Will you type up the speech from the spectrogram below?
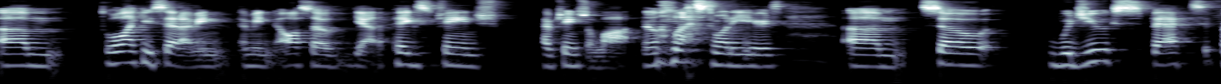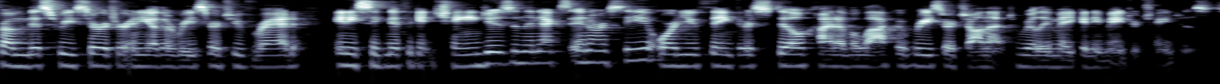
Um, well, like you said, I mean, I mean, also, yeah, pigs change have changed a lot in the last twenty years. Um, so, would you expect from this research or any other research you've read any significant changes in the next NRC, or do you think there's still kind of a lack of research on that to really make any major changes?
